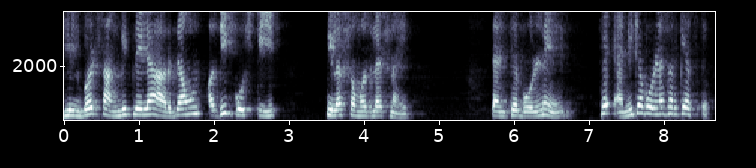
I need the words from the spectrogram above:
गिल्बर्ट सांगितलेल्या अर्ध्याहून अधिक गोष्टी तिला समजल्याच नाहीत. त्यांचे बोलणे हे ॲनीच्या बोलण्यासारखे असते.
